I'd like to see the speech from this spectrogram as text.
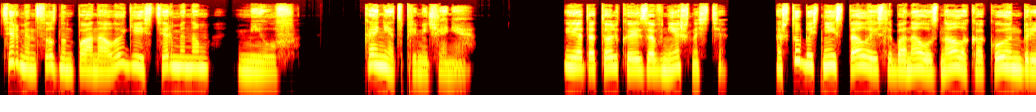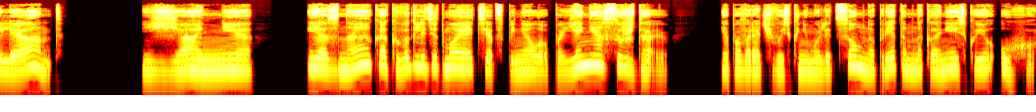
Термин создан по аналогии с термином «милф». Конец примечания. И это только из-за внешности. А что бы с ней стало, если бы она узнала, какой он бриллиант? Я не... Я знаю, как выглядит мой отец Пенелопа. Я не осуждаю. Я поворачиваюсь к нему лицом, но при этом наклоняюсь к ее уху.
